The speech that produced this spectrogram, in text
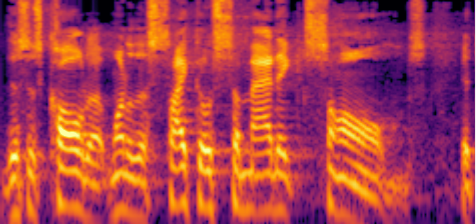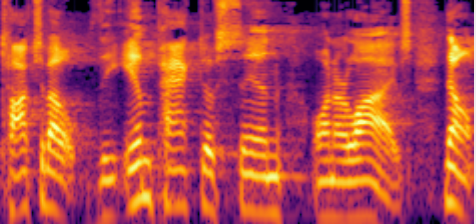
This is called a, one of the psychosomatic psalms. It talks about the impact of sin on our lives. Now,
